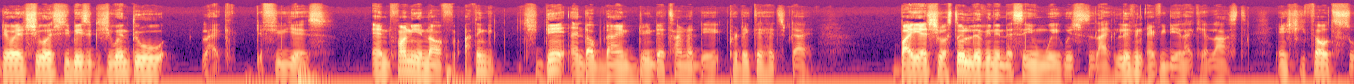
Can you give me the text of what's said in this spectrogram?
they were she was she basically she went through like a few years. And funny enough i think she didn't end up dying during the time that they predicted her to die. But yet she was still living in the same way, which is like living every day like her last. And she felt so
